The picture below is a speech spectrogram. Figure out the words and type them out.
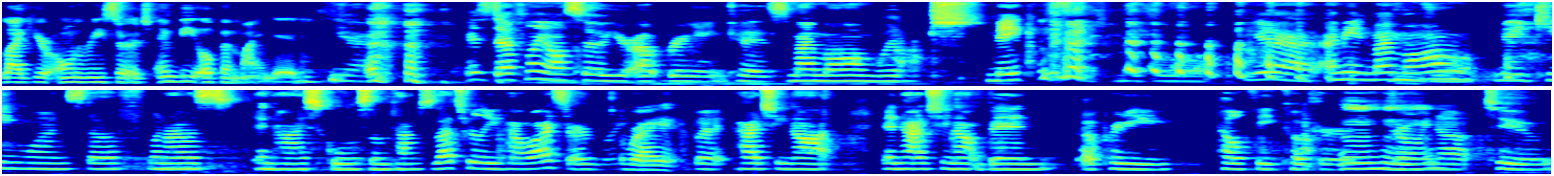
like your own research and be open minded. yeah it's definitely also your upbringing because my mom would make yeah i mean my mom made quinoa and stuff when i was in high school sometimes so that's really how i started liking Right. but had she not and had she not been a pretty healthy cooker Mhm. growing up too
